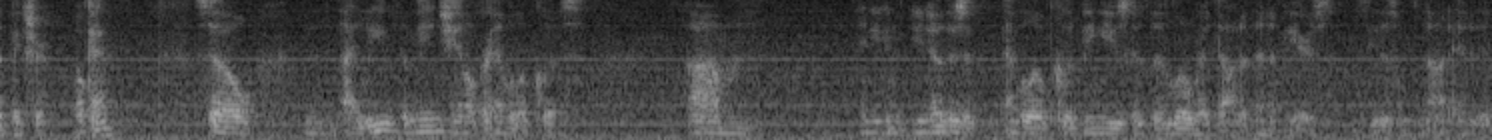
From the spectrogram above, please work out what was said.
The picture, okay? So I leave the main channel for envelope clips. Um, and you can you know there's an envelope clip being used because the little red dot then appears. See this one's not edited.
